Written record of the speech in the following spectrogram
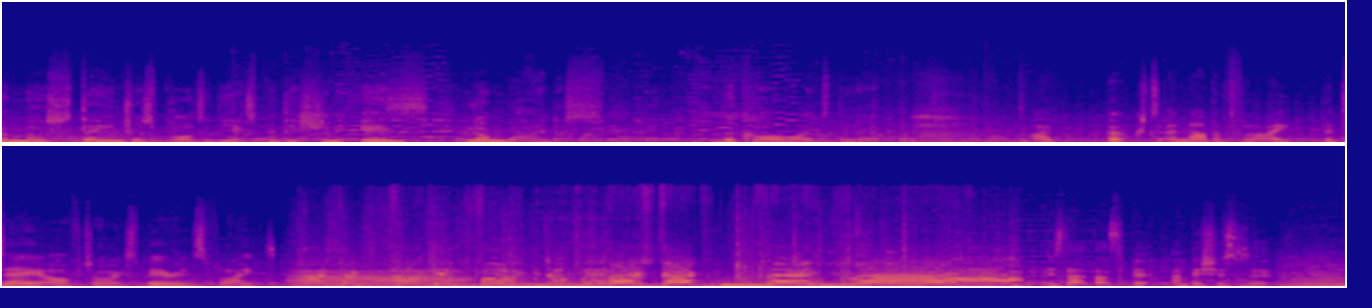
The most dangerous part of the expedition is long behind us. The car ride to the airport. I booked another flight the day after our experience flight. Hashtag fucking fuck! Stop it! Hashtag please, please! Is that that's a bit ambitious, is it?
